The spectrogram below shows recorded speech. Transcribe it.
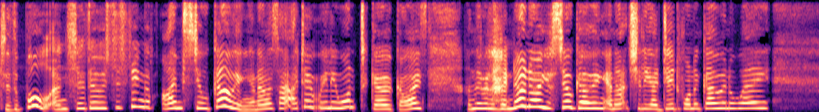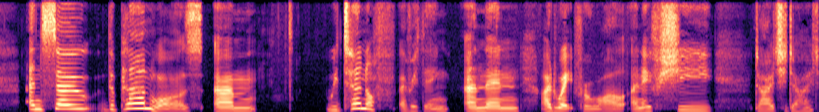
to the ball. And so there was this thing of I'm still going. And I was like, I don't really want to go, guys. And they were like, No, no, you're still going. And actually I did want to go in a way. And so the plan was um, we'd turn off everything and then I'd wait for a while. And if she died, she died.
